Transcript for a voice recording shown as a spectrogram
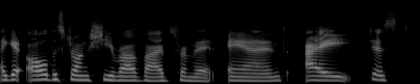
I get all the strong She-Ra vibes from it and I just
